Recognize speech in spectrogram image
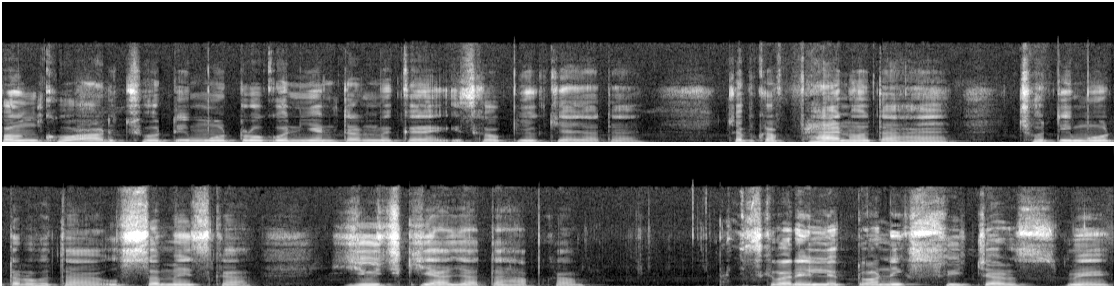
पंखों और छोटी मोटरों को नियंत्रण में कर, इसका उपयोग किया जाता है। जब का फ़ैन होता है, छोटी मोटर होता है, उस समय इसका यूज़ किया जाता है आपका। इसके बाद इलेक्ट्रॉनिक स्विचर्स में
